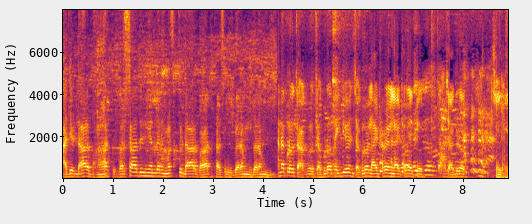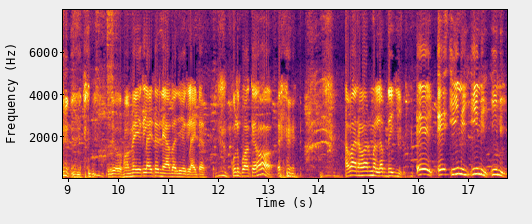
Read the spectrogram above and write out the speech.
આજે દાળ ભાત. વરસાદની અંદર મસ્ત દાળ ભાત ખાશું. ગરમ ગરમ. નાનકડો ઝઘડો ઝઘડો થઈ ગયો ને, ઝઘડો લાઇટર લાઇટર થયો ઝઘડો. જો, અમે એક લાઇટર ને આ બાજુ એક લાઇટર કોણ કે હો? હવાર હવારમાં લપ થઈ ગઈ. એ એ ઈની ઈની ઈની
